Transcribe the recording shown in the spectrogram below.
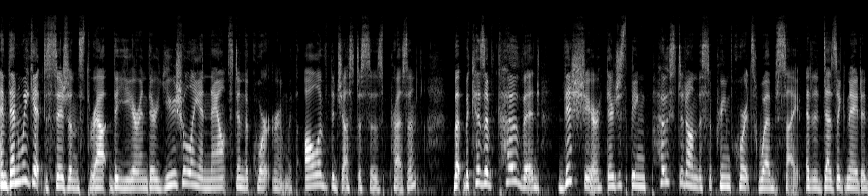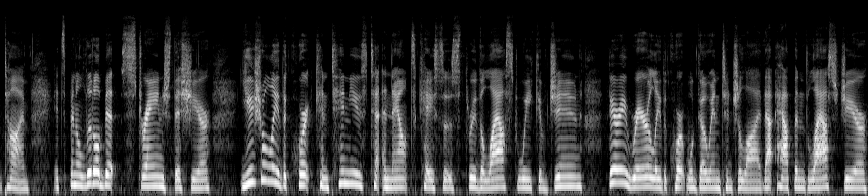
And then we get decisions throughout the year, and they're usually announced in the courtroom with all of the justices present. But because of COVID, this year they're just being posted on the Supreme Court's website at a designated time. It's been a little bit strange this year. Usually, the court continues to announce cases through the last week of June. Very rarely, the court will go into July. That happened last year,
